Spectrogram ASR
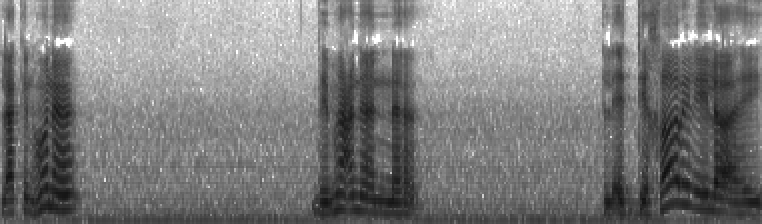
لكن هنا بمعنى أن الادخار الإلهي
